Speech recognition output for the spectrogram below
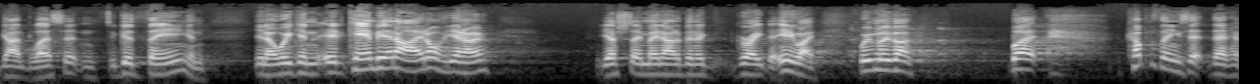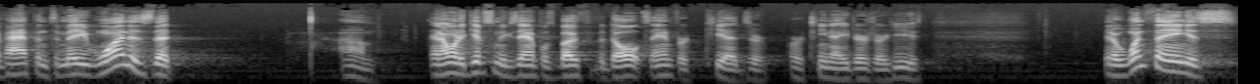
God bless it, and it's a good thing. And, you know, we can, it can be an idol, you know. Yesterday may not have been a great day. Anyway, we move on. But a couple things that, that have happened to me. One is that, um, and I want to give some examples both of adults and for kids or, or teenagers or youth. You know, one thing is,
